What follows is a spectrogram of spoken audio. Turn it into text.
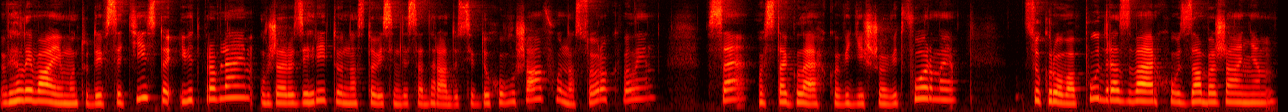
Виливаємо туди все тісто і відправляємо у вже розігріту на 180 градусів духову шафу на 40 хвилин. Все ось так легко відійшов від форми. Цукрова пудра зверху за бажанням.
